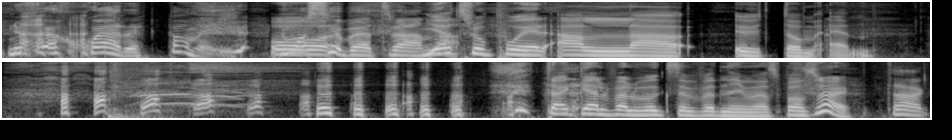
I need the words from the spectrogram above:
nu får jag skärpa mig. Nu Och måste jag börja träna. Jag tror på er alla utom en. Tack i alla fall Vuxen för att ni är med och sponsrar. Tack.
